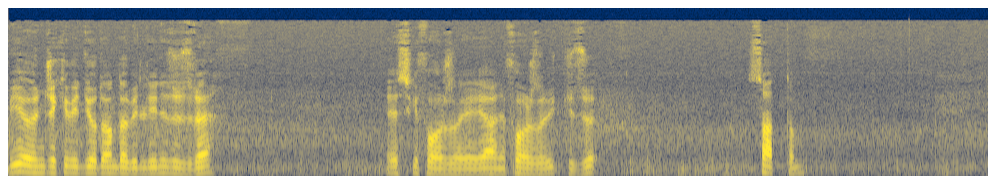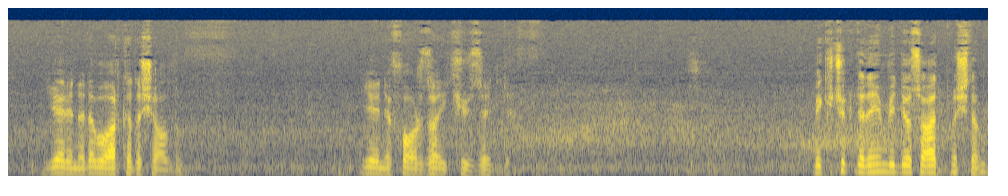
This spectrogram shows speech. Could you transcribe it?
Bir önceki videodan da bildiğiniz üzere eski Forza'yı yani Forza 300'ü sattım. Yerine de bu arkadaşı aldım. Yeni Forza 250. Bir küçük deneyim videosu atmıştım.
